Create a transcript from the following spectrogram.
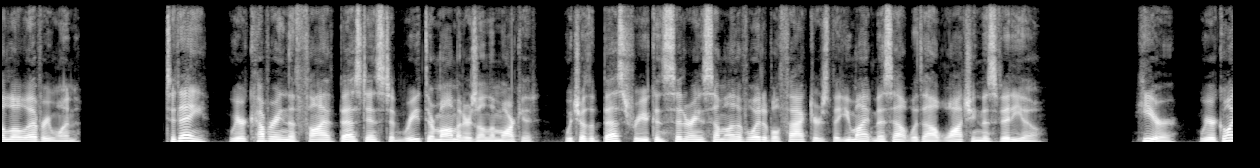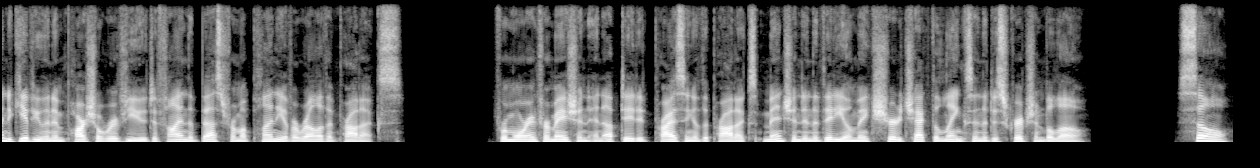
Hello everyone. Today, we are covering the 5 best instant read thermometers on the market, which are the best for you considering some unavoidable factors that you might miss out without watching this video. Here, we are going to give you an impartial review to find the best from a plenty of irrelevant products. For more information and updated pricing of the products mentioned in the video make sure to check the links in the description below. So,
